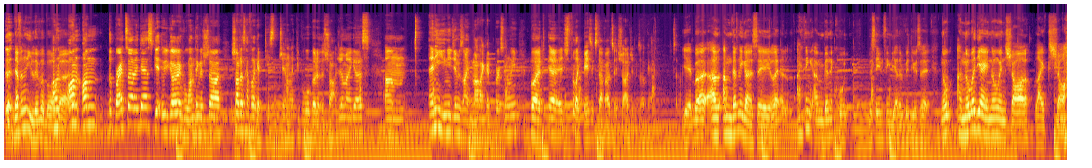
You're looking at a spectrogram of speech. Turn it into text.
definitely livable on, but on on the bright side, I guess, get, you gotta have one thing to Shaw. Shaw does have like a decent gym. Like people will go to the Shaw gym, I guess. Um, any uni gym is like not that good personally, but uh, just for like basic stuff, I would say Shaw gym is okay. So yeah but I, I'm definitely gonna say like I think I'm gonna quote the same thing the other video said no uh, nobody I know in Shaw likes Shaw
